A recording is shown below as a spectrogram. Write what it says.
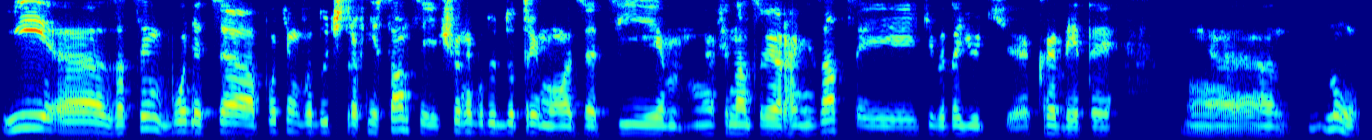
І е, за цим вводяться потім ведуть штрафні санкції, якщо не будуть дотримуватися ці фінансові організації, які видають е, кредити. Ну,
